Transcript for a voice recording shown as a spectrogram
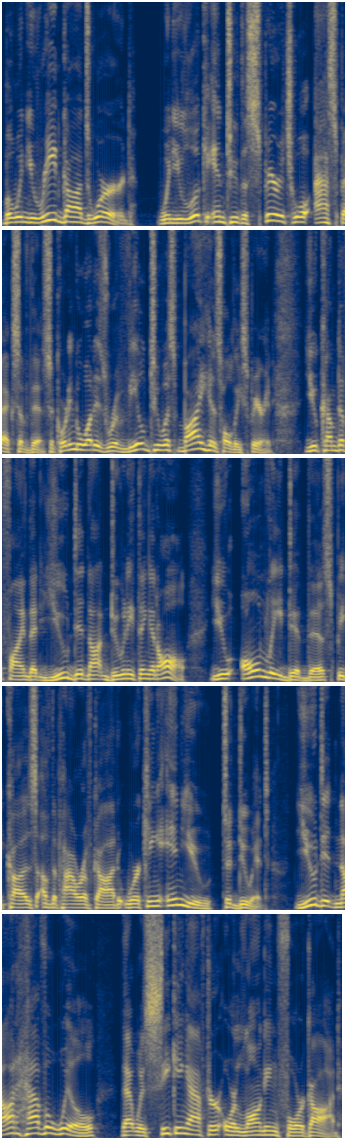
But when you read God's word, when you look into the spiritual aspects of this, according to what is revealed to us by His Holy Spirit, you come to find that you did not do anything at all. You only did this because of the power of God working in you to do it. You did not have a will that was seeking after or longing for God.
